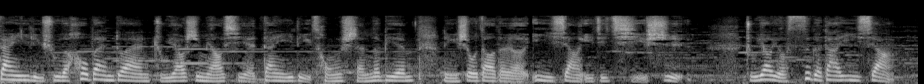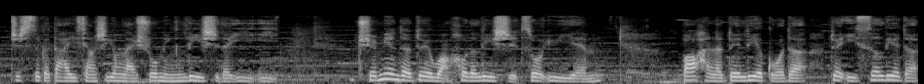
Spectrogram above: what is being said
但以理书的后半段主要是描写但以理从神那边领受到的意象以及启示，主要有四个大意象。这四个大意象是用来说明历史的意义，全面的对往后的历史做预言，包含了对列国的、对以色列的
